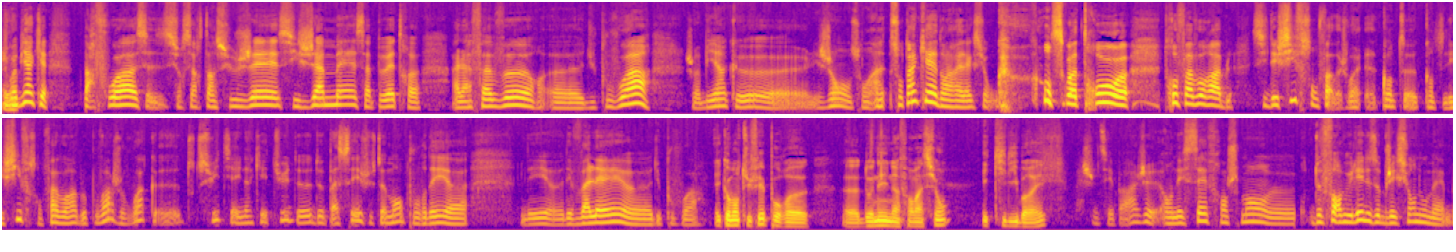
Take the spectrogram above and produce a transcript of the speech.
Je vois bien que parfois, sur certains sujets, si jamais ça peut être à la faveur euh, du pouvoir, je vois bien que euh, les gens sont, in- sont inquiets dans la rédaction, qu'on soit trop, euh, trop favorable. Si des chiffres sont favorables, quand, euh, quand les chiffres sont favorables au pouvoir, je vois que tout de suite, il y a une inquiétude de, de passer justement pour des, euh, des, euh, des valets euh, du pouvoir. Et comment tu fais pour euh, euh, donner une information équilibrée? Ben, Je ne sais pas. Je- on essaie franchement euh, de formuler les objections nous-mêmes.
